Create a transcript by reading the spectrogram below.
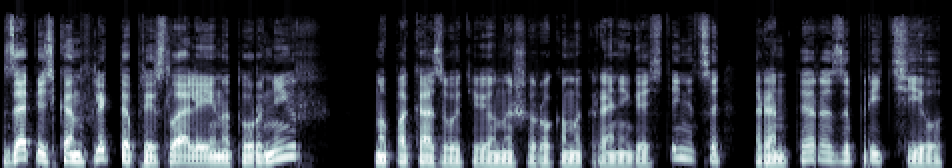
Запись конфликта прислали и на турнир, но показывать ее на широком экране гостиницы Рентера запретил,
